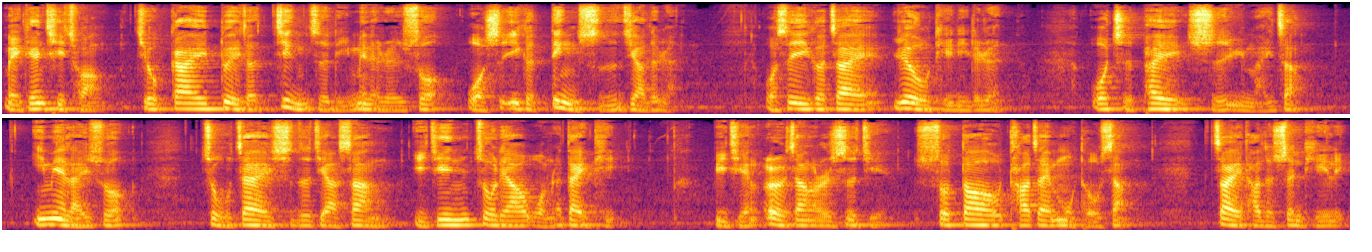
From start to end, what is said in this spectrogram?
每天起床就该对着镜子里面的人说：“我是一个定十字架的人，我是一个在肉体里的人。”我只配死与埋葬。一面来说，主在十字架上已经做了我们的代替。比前二章二十四节说到，他在木头上，在他的身体里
